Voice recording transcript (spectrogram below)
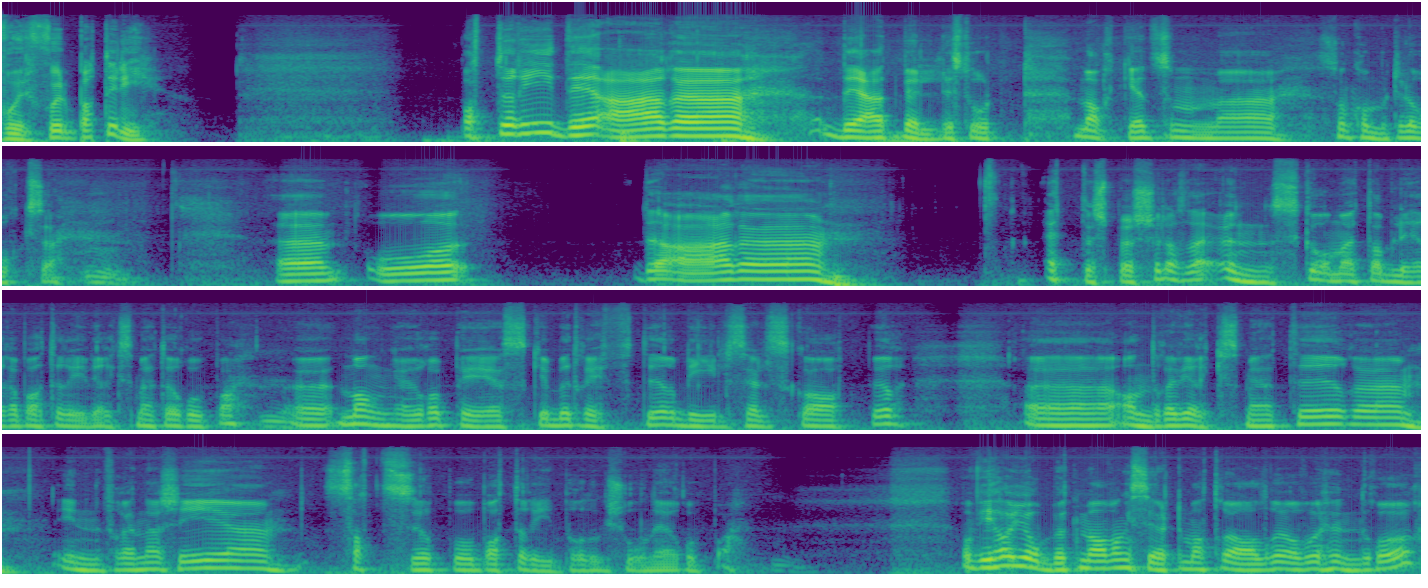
Hvorfor batteri? Batteri det er, uh, det er, et veldig stort marked som, uh, som kommer til å vokse. Mm. og det er etterspørsel, altså det er ønske om å etablere batterivirksomhet i Europa. Mm. mange europeiske bedrifter, bilselskaper, uh, andre virksomheter uh, innenfor energi satser på batteriproduksjon i Europa. Og Vi har jobbet med avanserte materialer i over 100 år,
